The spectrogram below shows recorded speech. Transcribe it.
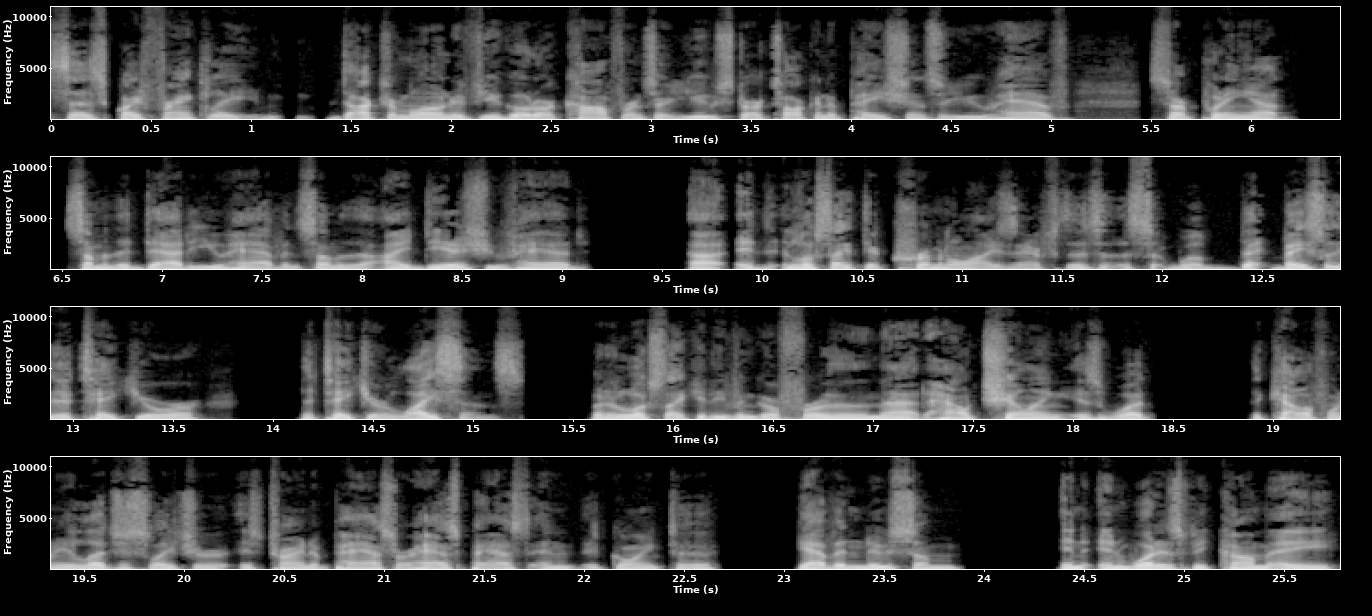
says, quite frankly, Dr. Malone, if you go to a conference or you start talking to patients or you have start putting out some of the data you have and some of the ideas you've had, uh, it, it looks like they're criminalizing. If Well, basically to take your to take your license, but it looks like it even go further than that. How chilling is what the California legislature is trying to pass or has passed, and it's going to Gavin Newsom in in what has become a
